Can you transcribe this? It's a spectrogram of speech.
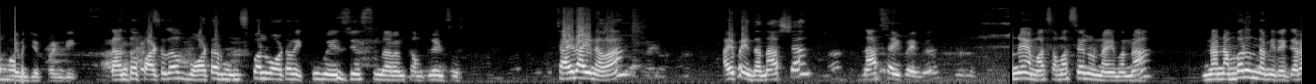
ఏమని చెప్పండి. దాంతో పాటుగా వాటర్ మున్సిపల్ వాటర్ ఎక్కువ వేస్ట్ చేస్తున్నారని కంప్లైంట్స్ చాయ్ తాగినావా? అయిపోయిందా? నాస్టా నాస్టా అయిపోయిందా? ఉన్నాయమ్మా సమస్యలు ఉన్నాయి ఏమన్నా? నా నంబర్ ఉందా మీ దగ్గర?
